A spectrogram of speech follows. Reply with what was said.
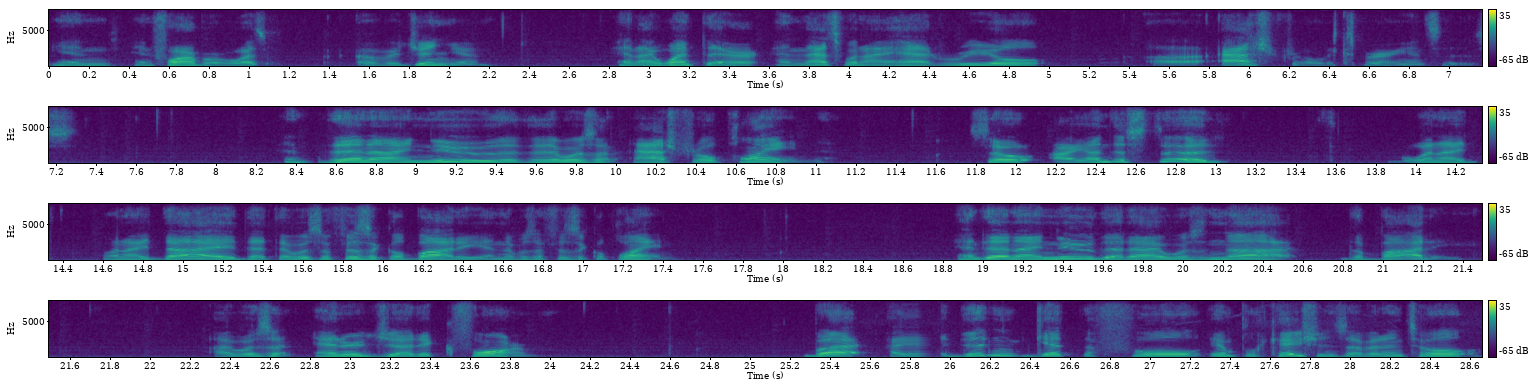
in in Far West uh, Virginia, and I went there, and that's when I had real uh, astral experiences. And then I knew that there was an astral plane. So I understood when I when I died that there was a physical body and there was a physical plane. And then I knew that I was not the body. I was an energetic form. But I didn't get the full implications of it until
